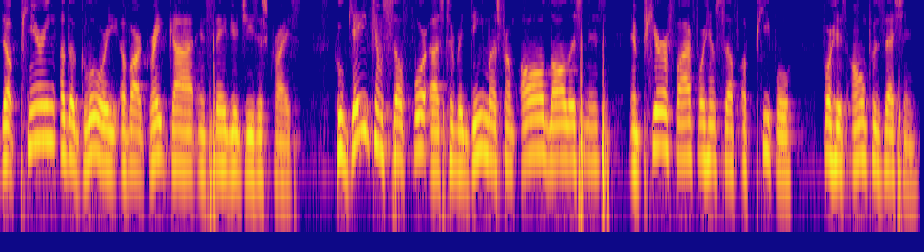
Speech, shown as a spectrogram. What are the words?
the appearing of the glory of our great God and Savior Jesus Christ, who gave himself for us to redeem us from all lawlessness and purify for himself a people for his own possession,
